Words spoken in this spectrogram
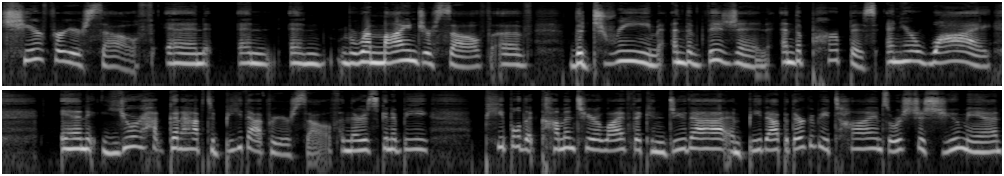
cheer for yourself and and and remind yourself of the dream and the vision and the purpose and your why and you're going to have to be that for yourself. And there's going to be people that come into your life that can do that and be that but there to be times where it's just you man.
